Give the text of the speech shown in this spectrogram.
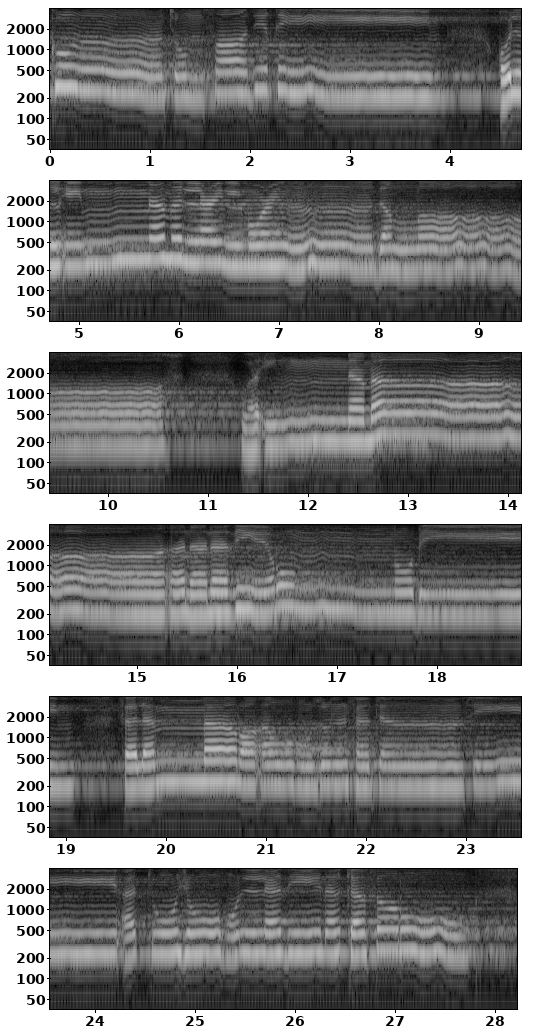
كنتم صادقين. قل إنما العلم عند الله وإنما أنا نذير مبين. فلما رأوه زلفة سيئت وجوه الذين كفروا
